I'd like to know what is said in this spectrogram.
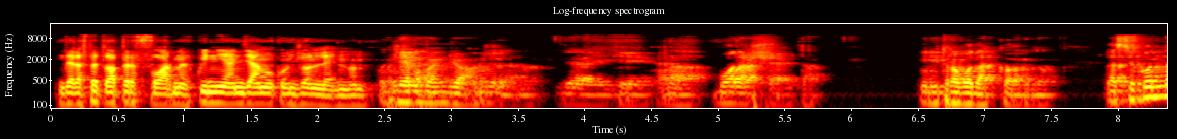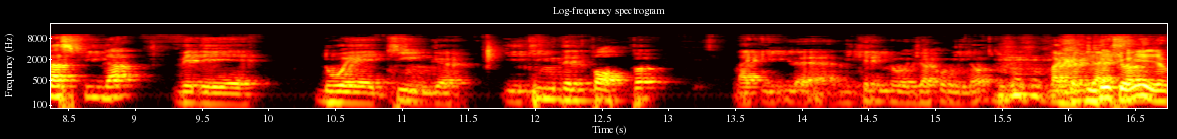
dell'aspetto da performer, quindi andiamo con John Lennon. Andiamo con John. Lennon. Direi che è una buona scelta. Mi ritrovo d'accordo. La seconda sfida vede due king, il king del pop, il eh, Michelino Giacomino, Michael Jackson, io-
